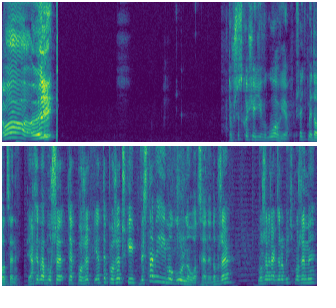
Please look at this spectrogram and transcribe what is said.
O! To wszystko siedzi w głowie. Przejdźmy do oceny. Ja chyba muszę te porzeczki. Ja te porzeczki. Wystawię im ogólną ocenę, dobrze? Możemy tak zrobić? Możemy?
